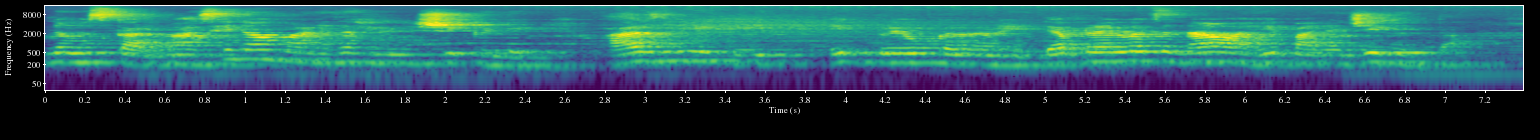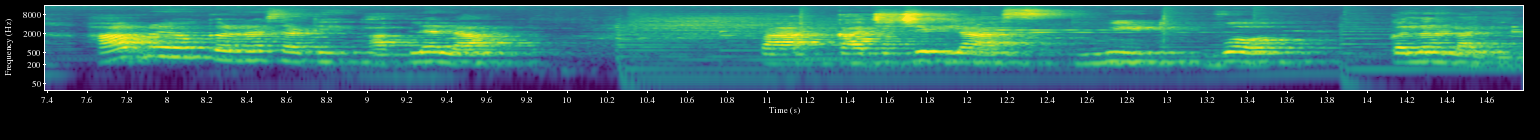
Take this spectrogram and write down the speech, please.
नमस्कार माझे नाव मानसा गणेश शिकले आज मी येथे एक प्रयोग करणार आहे. त्या प्रयोगाचं नाव आहे पाण्याची घनता. हा प्रयोग करण्यासाठी आपल्याला पा काचेचे ग्लास मीठ व कलर लागेल.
